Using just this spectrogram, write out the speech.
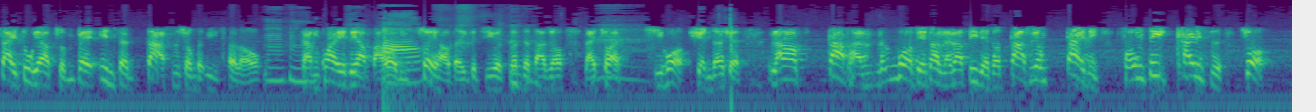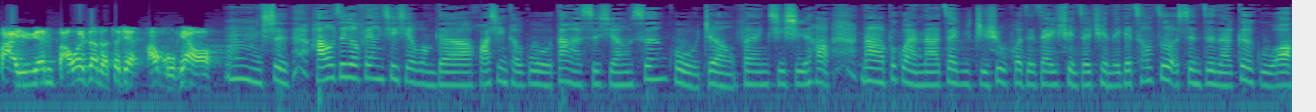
再度要准备印证大师兄的预测喽，赶快一定要把握你最好的一个机会，跟着大师兄来赚期货选择权，然后大盘末跌段来到低点的时候，大师兄带你逢低开始做百元保卫战的这些好股票哦。嗯，是好，这个非常谢谢我们的华信投顾大师兄孙虎正分析师哈。那不管呢在于指数或者在于选择权的一个操作，甚至呢个股哦，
